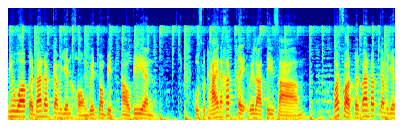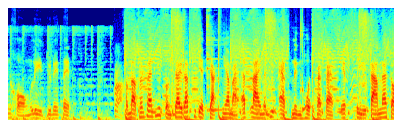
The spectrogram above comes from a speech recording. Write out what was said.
มิววอลเปิดบ้านรับการเยือนของเวสต์บอมบิดอัลเบียน คู่สุดท้ายนะครับ เตะเวลาตีสามวัตฟอร์ดเปิดบ้านรับการเยือนของลีดยูไนเต็ด สำหรับแฟนๆที่สนใจรับทีเด็ดจากเฮียหมายแอดไลน์มาที่แอด1688 FC ตามหน้าจอ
